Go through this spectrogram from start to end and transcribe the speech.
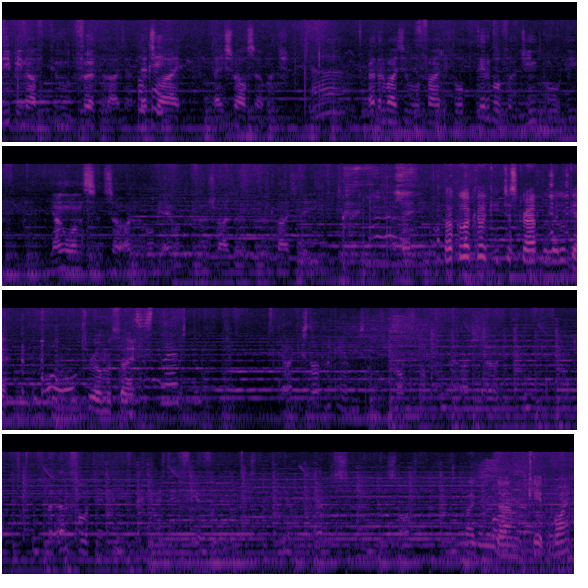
deep enough to fertilize them. That's Okay. why they swell so much. Ah. Otherwise, you will find it will be terrible for the gene pool if young ones and so on will be able to fertilize a, fertilize a, a. Look, look, look, he just grabbed the little guy. Threw him aside. Yeah, if you start looking at these things, you don't stop. I'll show you. But unfortunately, if they if they fear for you, yeah, that's uh, sort of- Like down Cape Point.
